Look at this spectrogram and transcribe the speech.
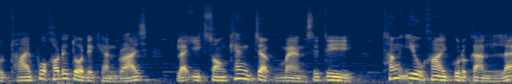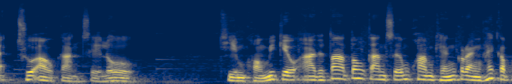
สุดท้ายพวกเขาได้ตัวเดคแคนไรส์และอีก 2 แข้งจากแมนซิตี้ทั้งอิลคายกุรกันและชูอัลการเซโล ทีมของมิเกลอาร์เตต้าต้องการเสริมความแข็งแกร่งให้กับ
